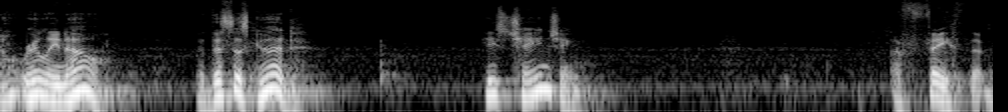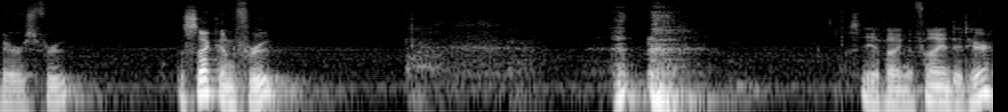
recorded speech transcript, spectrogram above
I don't really know. This is good. He's changing. A faith that bears fruit. The second fruit, see if I can find it here.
